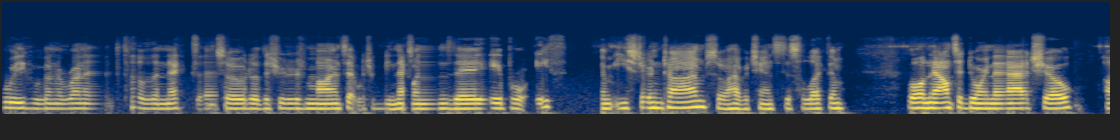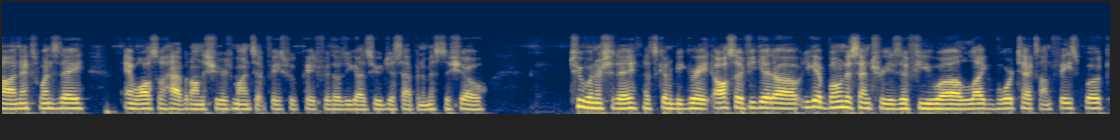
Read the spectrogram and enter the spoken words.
week. We're gonna run it till the next episode of the Shooter's Mindset, which will be next Wednesday, April 8th, m Eastern time. So I have a chance to select them. We'll announce it during that show uh, next Wednesday and we'll also have it on the Shooters Mindset Facebook page for those of you guys who just happen to miss the show. Two winners today. That's going to be great. Also, if you get uh, you get bonus entries if you uh, like Vortex on Facebook,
